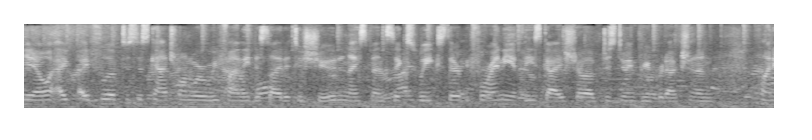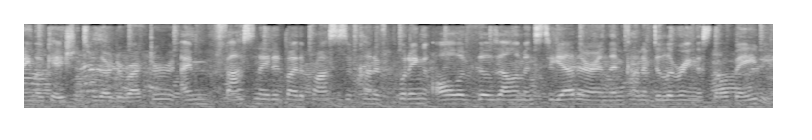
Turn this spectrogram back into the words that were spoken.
you know, I, I flew up to Saskatchewan where we finally decided to shoot, and I spent six weeks there before any of these guys show up, just doing pre-production and finding locations with our director. I'm fascinated by the process of kind of putting all of those elements together and then kind of delivering this little baby.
